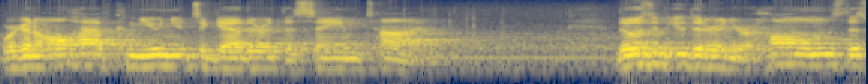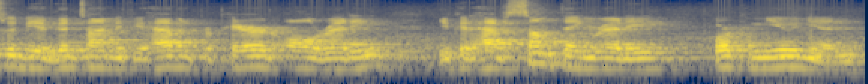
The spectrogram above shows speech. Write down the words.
We're going to all have communion together at the same time. Those of you that are in your homes, this would be a good time if you haven't prepared already. You could have something ready for communion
